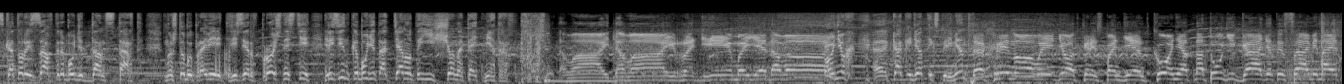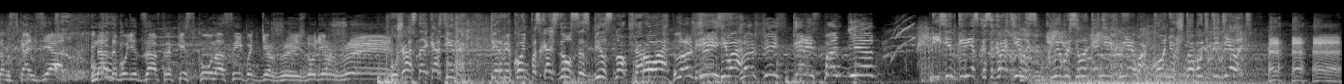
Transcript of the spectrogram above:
с которой завтра будет дан старт. Но чтобы проверить резерв прочности, резинка будет оттянута еще на 5 метров. Давай, давай, родимые, давай! Конюх, э, как идет эксперимент? Да хреново идет, корреспондент. Кони от натуги гадят и сами на этом скользят. Надо будет завтра песку насыпать. Держись, ну держись. Ужасная картина! Первый конь поскользнулся, сбил с ног второго, Ложись, третьего. ложись, корреспондент! Резинка резко сократилась и выбросила коней в небо. Конюх, что будете делать? Ха-ха-ха,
